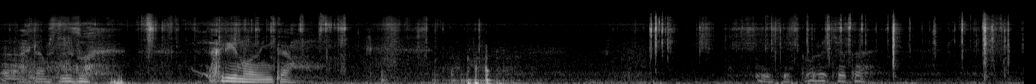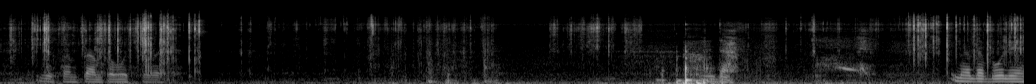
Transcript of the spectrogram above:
А, там снизу хреновенько. И здесь тоже что-то не фонтан получилось. Да. Надо более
